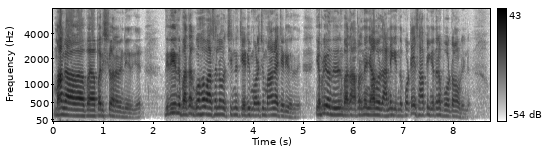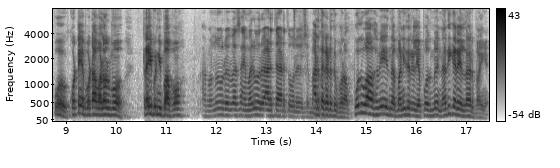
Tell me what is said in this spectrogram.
மாங்காய் ப- பறிச்சுட்டு வர வேண்டியிருக்கு. திடீர்னு பார்த்தா குகை வாசல்ல ஒரு சின்ன செடி முளைச்சி மாங்காய் செடி வருது. எப்படி வந்ததுன்னு பார்த்தா அப்புறம் தான் ஞாபகம் வருது, அன்னைக்கு இந்த கொட்டையை சாப்பிட்டீங்க தானே போட்டோம் அப்படின்னு. ஓ கொட்டையை போட்டால் வளருமோ? ட்ரை பண்ணி பார்ப்போம். அப்போ இன்னும் ஒரு விவசாயம் மாதிரி ஒரு அடுத்த அடுத்த ஒரு விஷயம் அடுத்த கட்டத்துக்கு போகிறோம் பொதுவாகவே இந்த மனிதர்கள் எப்போதுமே நதிக்கரையில் தான் இருப்பாங்க.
